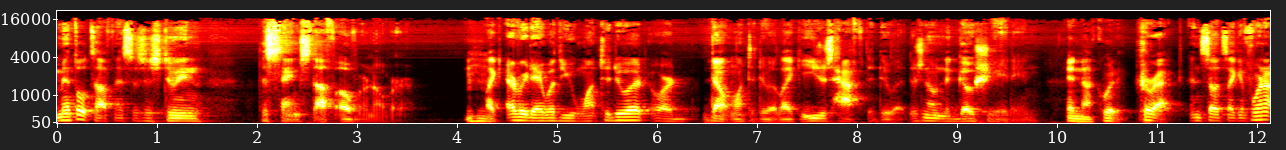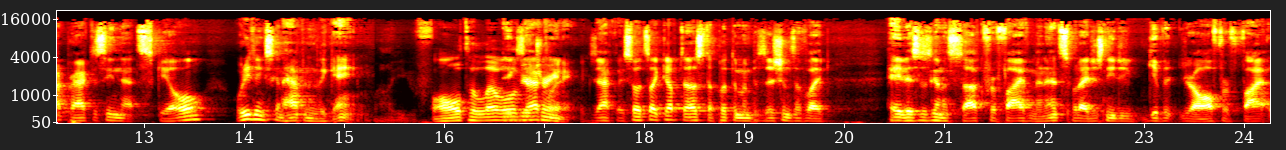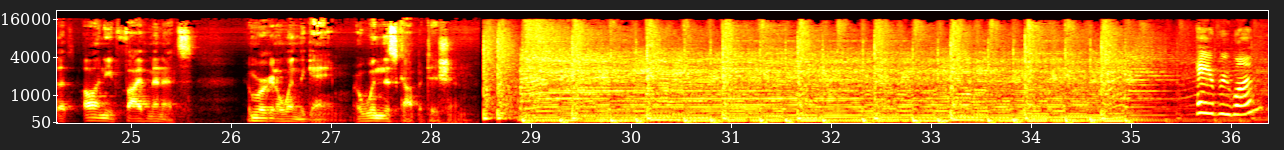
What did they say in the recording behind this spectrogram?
mental toughness is just doing the same stuff over and over. Mm-hmm. Like every day, whether you want to do it or don't want to do it, like you just have to do it. There's no negotiating. And not quitting. Correct. And so it's like if we're not practicing that skill, what do you think is going to happen to the game? Well, you fall to the level of your training. Exactly. So it's like up to us to put them in positions of like, hey, this is going to suck for five minutes, but I just need to give it your all for five. That's all I need five minutes, and we're going to win the game or win this competition.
